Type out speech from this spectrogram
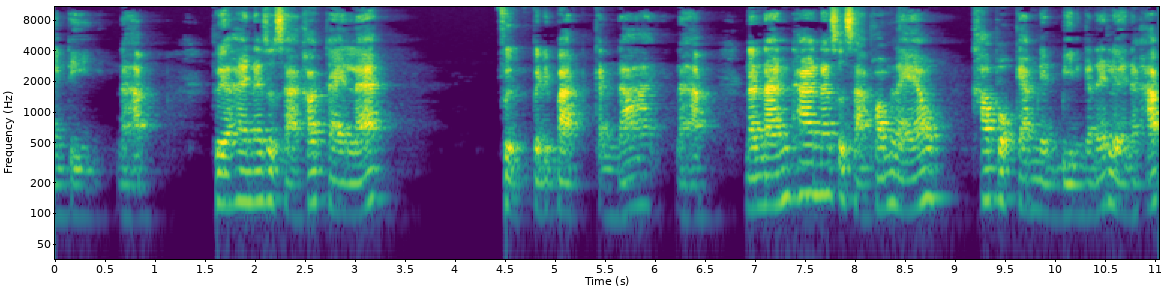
ID นะครับ เพื่อให้นักศึกษาเข้าใจและฝึกปฏิบัติกันได้นะครับ ดังนั้นถ้านักศึกษาพร้อมแล้ว เข้าโปรแกรม NetBeans กันได้เลยนะครับ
